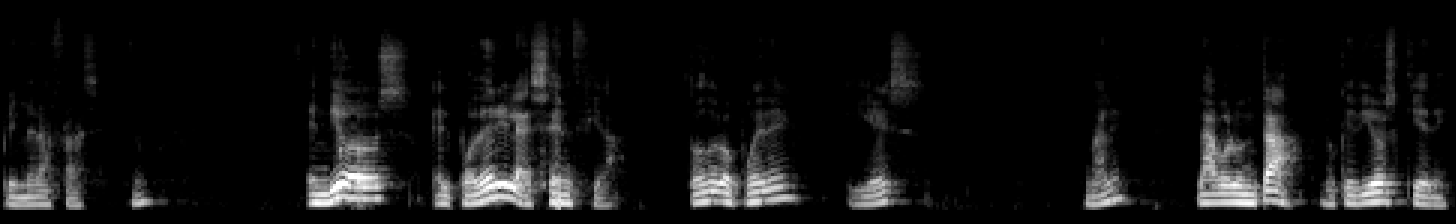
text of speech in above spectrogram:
primera frase. En Dios, el poder y la esencia, todo lo puede y es ¿vale? La voluntad, lo que Dios quiere,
